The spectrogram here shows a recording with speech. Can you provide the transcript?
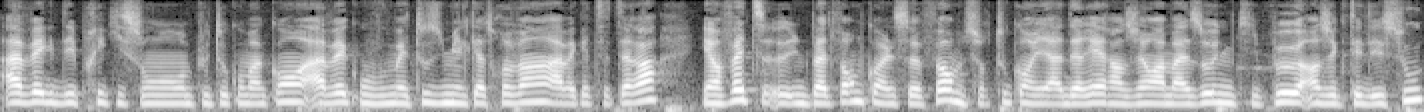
avec des prix qui sont plutôt convaincants, avec on vous met tous du 1080, avec etc. Et en fait, une plateforme, quand elle se forme, surtout quand il y a derrière un géant Amazon qui peut injecter des sous,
